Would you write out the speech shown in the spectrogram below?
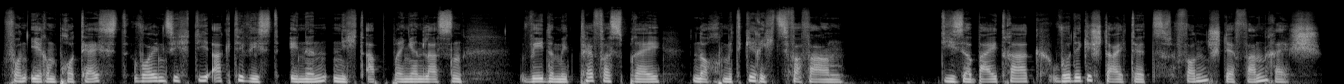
Von ihrem Protest wollen sich die AktivistInnen nicht abbringen lassen, weder mit Pfefferspray noch mit Gerichtsverfahren. Dieser Beitrag wurde gestaltet von Stefan Resch.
